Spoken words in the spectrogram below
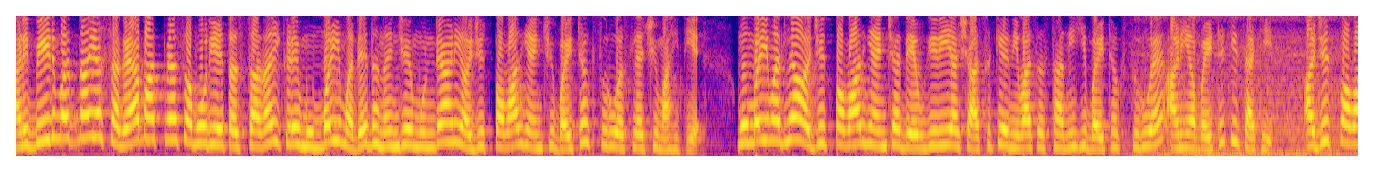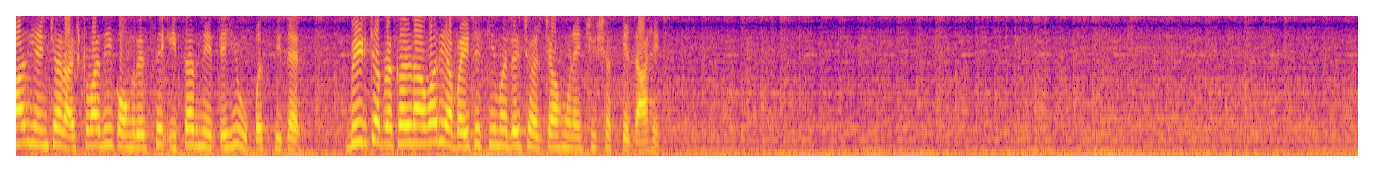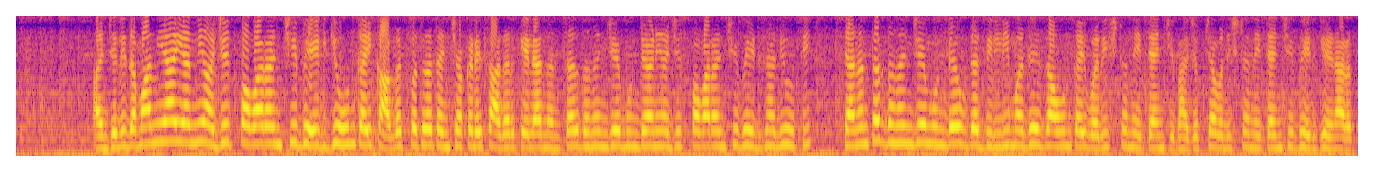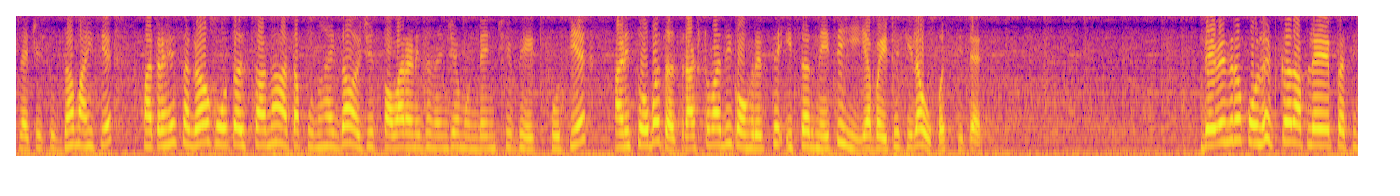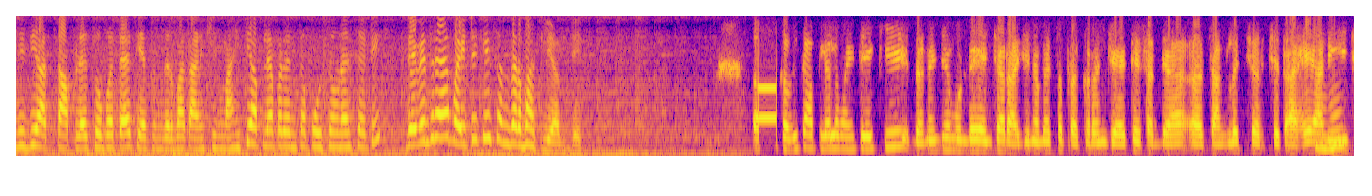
आणि बीडमधनं या सगळ्या बातम्या समोर येत असताना इकडे मुंबईमध्ये धनंजय मुंडे आणि अजित पवार यांची बैठक सुरू असल्याची माहिती आहे. मुंबईमधल्या अजित पवार यांच्या देवगिरी या शासकीय निवासस्थानी ही बैठक सुरू आहे आणि या बैठकीसाठी अजित पवार यांच्या राष्ट्रवादी काँग्रेसचे इतर नेतेही उपस्थित आहेत. बीडच्या प्रकरणावर या बैठकीमध्ये चर्चा होण्याची शक्यता आहे. अंजली दमानिया यांनी अजित पवारांची भेट घेऊन काही कागदपत्र त्यांच्याकडे सादर केल्यानंतर धनंजय मुंडे आणि अजित पवारांची भेट झाली होती. त्यानंतर धनंजय मुंडे उद्या दिल्लीमध्ये जाऊन काही वरिष्ठ नेत्यांची भाजपच्या वरिष्ठ नेत्यांची भेट घेणार असल्याची सुद्धा माहिती आहे मात्र हे सगळं होत असताना आता पुन्हा एकदा अजित पवार आणि धनंजय मुंडेंची भेट होतीये आणि सोबतच राष्ट्रवादी काँग्रेसचे इतर नेतेही या बैठकीला उपस्थित आहेत. देवेंद्र कोल्हटकर आपले प्रतिनिधी आता आपल्यासोबत आहेत. या संदर्भात आणखी माहिती आपल्यापर्यंत पोहोचवण्यासाठी देवेंद्र या बैठकी संदर्भातली अपडेट कविता आपल्याला माहिती आहे की धनंजय मुंडे यांच्या राजीनाम्याचं प्रकरण जे आहे ते सध्या चांगलंच चर्चेत आहे. आणि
